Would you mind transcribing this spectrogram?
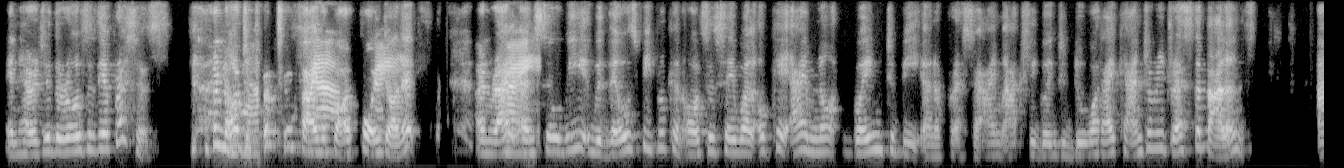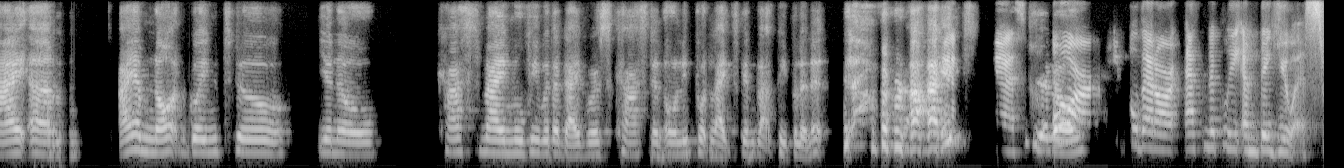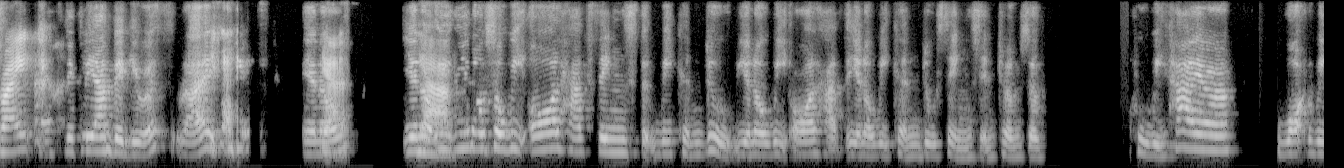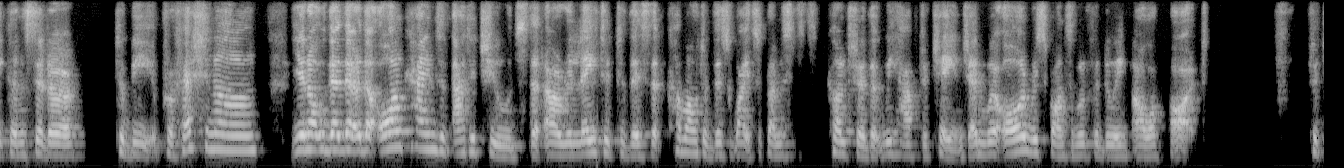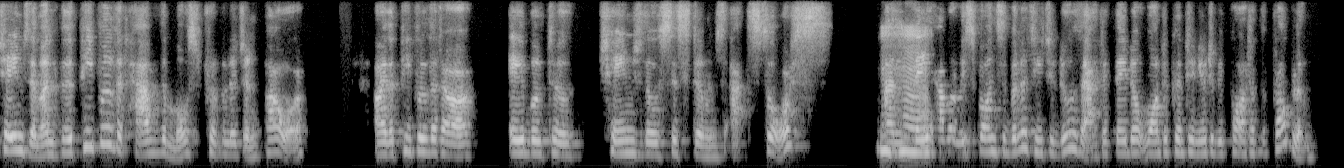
inherited the roles of the oppressors not yeah. to put too fine yeah. a point right. on it and right? right? and so we with those people can also say well okay i'm not going to be an oppressor i'm actually going to do what i can to redress the balance i um i am not going to you know cast my movie with a diverse cast and only put light skinned black people in it right yes you know? or people that are ethnically ambiguous right ethnically ambiguous right yes. You know yes. you know yeah. you, you know so we all have things that we can do you know we all have you know we can do things in terms of who we hire what we consider to be professional you know, there, there, there, are all kinds of attitudes that are related to this that come out of this white supremacist culture that we have to change. And we're all responsible for doing our part to change them. And the people that have the most privilege and power are the people that are able to change those systems at source. Mm-hmm. And they have a responsibility to do that if they don't want to continue to be part of the problem.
